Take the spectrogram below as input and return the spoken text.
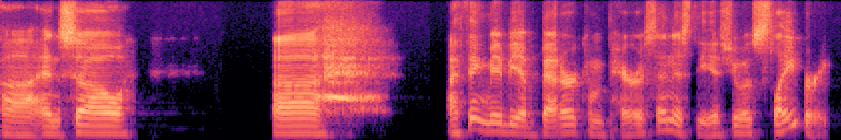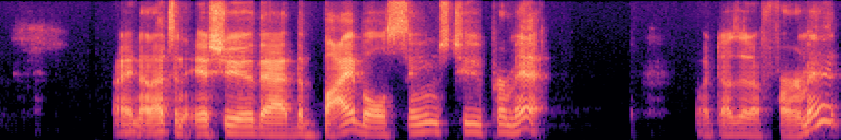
Uh, and so uh, I think maybe a better comparison is the issue of slavery. Right now, that's an issue that the Bible seems to permit. But does it affirm it?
